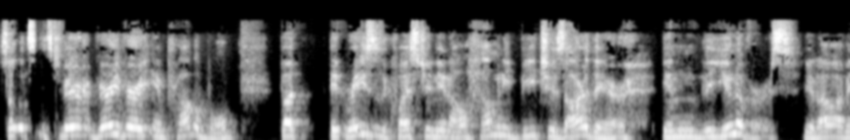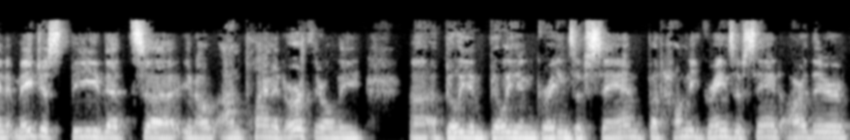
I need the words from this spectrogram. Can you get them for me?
So it's it's very very very improbable, but it raises the question, you know, how many beaches are there in the universe? You know, I mean, it may just be that uh, you know on planet Earth there are only uh, a billion billion grains of sand, but how many grains of sand are there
